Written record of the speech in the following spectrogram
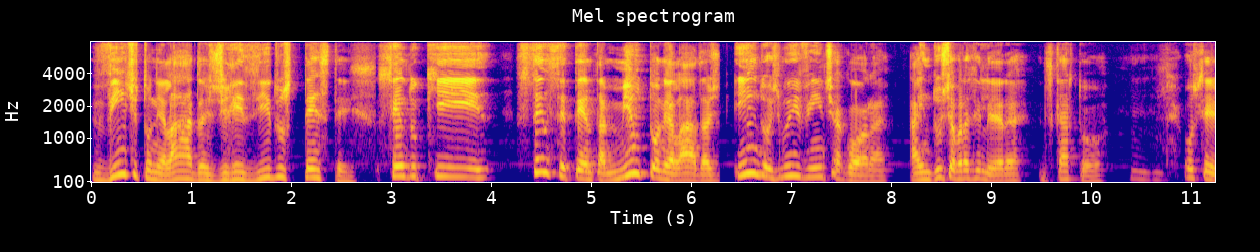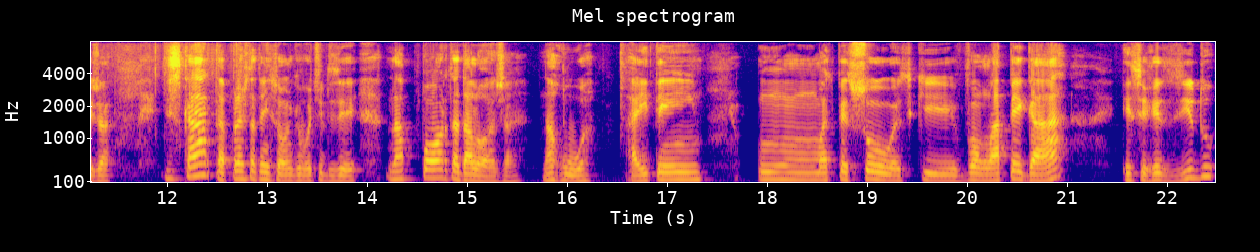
20 toneladas de resíduos têxteis, sendo que 170 mil toneladas em 2020 agora a indústria brasileira descartou. Uhum. Ou seja, descarta, presta atenção no que eu vou te dizer, na porta da loja, na rua. Aí tem umas pessoas que vão lá pegar esse resíduo,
